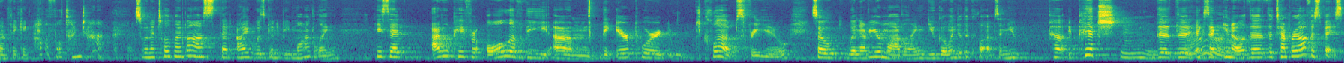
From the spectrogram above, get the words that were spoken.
And I'm thinking, I have a full time job. So when I told my boss that I was going to be modeling, he said, I will pay for all of the um, the airport clubs for you. So whenever you're modeling, you go into the clubs and you p- pitch mm. the the oh. exec, you know the the temporary office space.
